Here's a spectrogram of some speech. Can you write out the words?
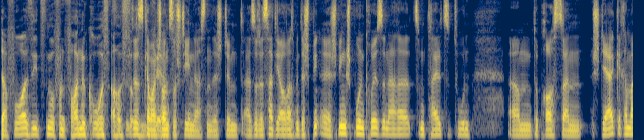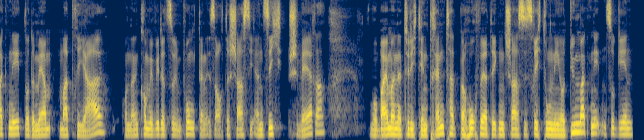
Davor sieht es nur von vorne groß aus. Das kann man schon so stehen lassen, das stimmt. Also das hat ja auch was mit der äh, Schwingspulengröße nachher zum Teil zu tun. Ähm, du brauchst dann stärkere Magneten oder mehr Material. Und dann kommen wir wieder zu dem Punkt, dann ist auch das Chassis an sich schwerer. Wobei man natürlich den Trend hat, bei hochwertigen Chassis Richtung Neodym-Magneten zu gehen,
